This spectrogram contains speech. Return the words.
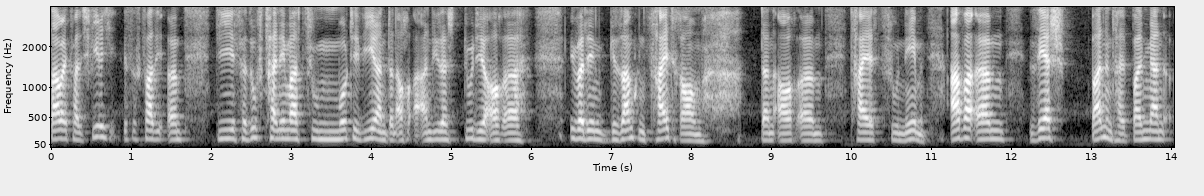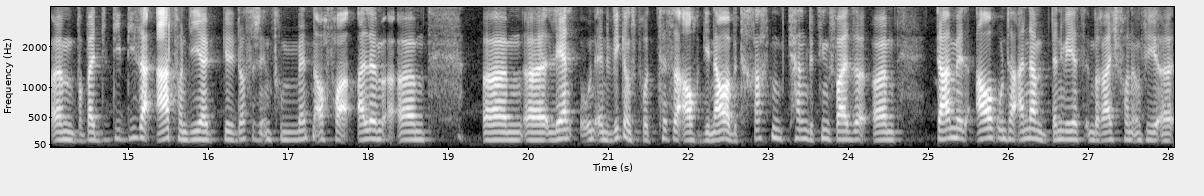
dabei quasi schwierig ist, ist quasi ähm, die Versuchsteilnehmer zu motivieren, dann auch an dieser Studie auch äh, über den gesamten Zeitraum dann auch ähm, teilzunehmen. Aber sehr spannend halt, weil man bei dieser Art von diagnostischen Instrumenten auch vor allem äh, Lern- und Entwicklungsprozesse auch genauer betrachten kann, beziehungsweise ähm, damit auch unter anderem, wenn wir jetzt im Bereich von irgendwie äh,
